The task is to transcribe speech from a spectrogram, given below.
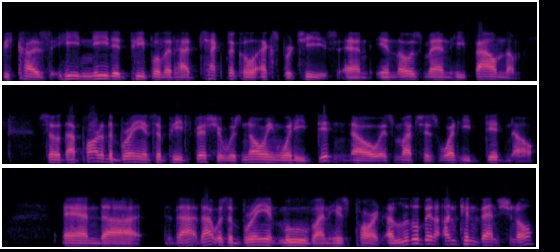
because he needed people that had technical expertise, and in those men he found them. So that part of the brilliance of Pete Fisher was knowing what he didn't know as much as what he did know, and uh, that that was a brilliant move on his part. A little bit unconventional.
